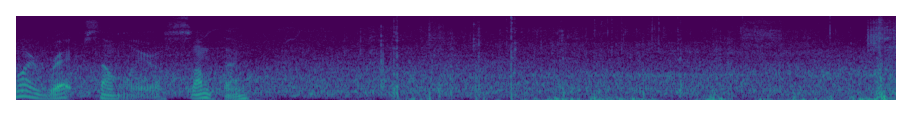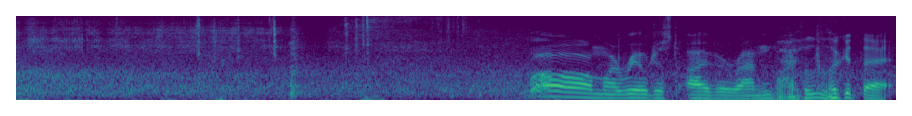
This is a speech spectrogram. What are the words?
Might wrap somewhere or something. Just overrun by, look at that.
